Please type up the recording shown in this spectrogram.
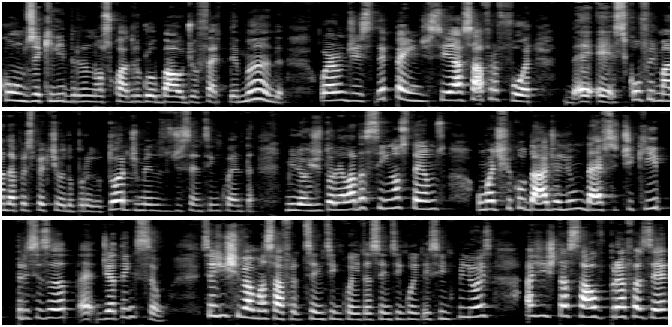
com um desequilíbrio no nosso quadro global de oferta e demanda? O Aaron disse, depende, se a safra for, é, é, se confirmar da perspectiva do produtor, de menos de 150 milhões de toneladas, sim, nós temos uma dificuldade ali, um déficit que precisa é, de atenção. Se a gente tiver uma safra de 150 a 155 milhões, a gente está salvo para fazer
